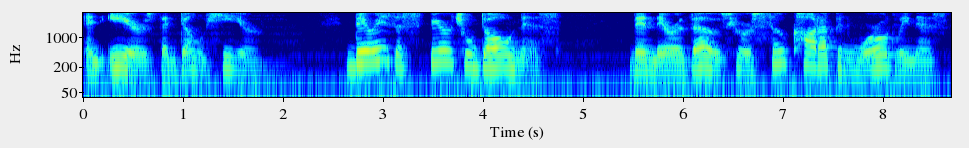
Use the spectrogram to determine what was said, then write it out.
and ears that don't hear. There is a spiritual dullness. Then there are those who are so caught up in worldliness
